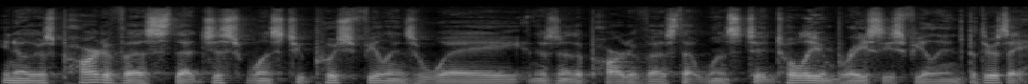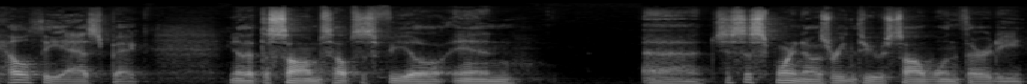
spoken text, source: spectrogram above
you know, there's part of us that just wants to push feelings away, and there's another part of us that wants to totally embrace these feelings. But there's a healthy aspect, you know, that the Psalms helps us feel. And uh, just this morning, I was reading through Psalm 130,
